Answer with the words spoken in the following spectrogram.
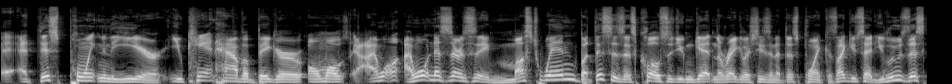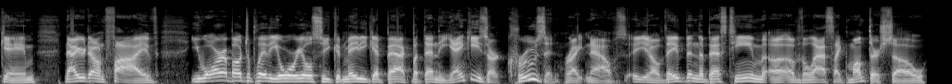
at this point in the year, you can't have a bigger almost. I won't. I won't necessarily say must win, but this is as close as you can get in the regular season at this point. Because, like you said, you lose this game, now you're down five. You are about to play the Orioles, so you could maybe get back. But then the Yankees are cruising right now. So, you know they've been the best team uh, of the last like month or so,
